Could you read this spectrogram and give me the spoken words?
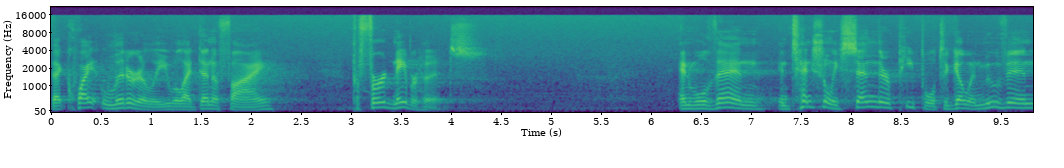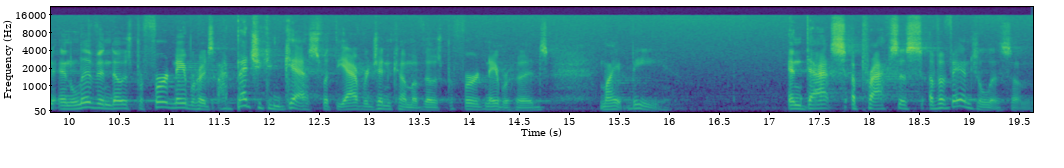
that quite literally will identify preferred neighborhoods and will then intentionally send their people to go and move in and live in those preferred neighborhoods. I bet you can guess what the average income of those preferred neighborhoods might be. And that's a praxis of evangelism.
